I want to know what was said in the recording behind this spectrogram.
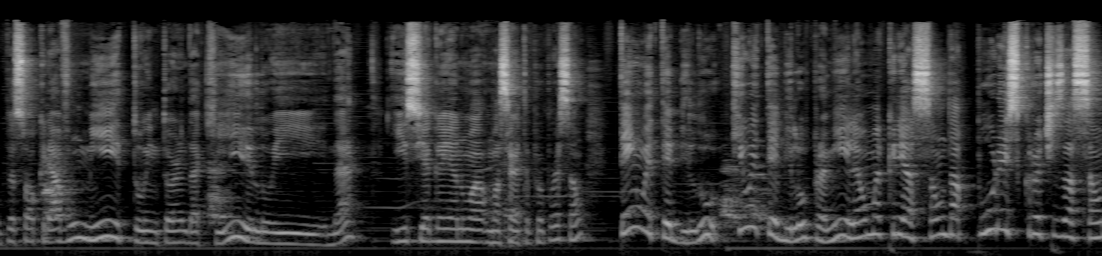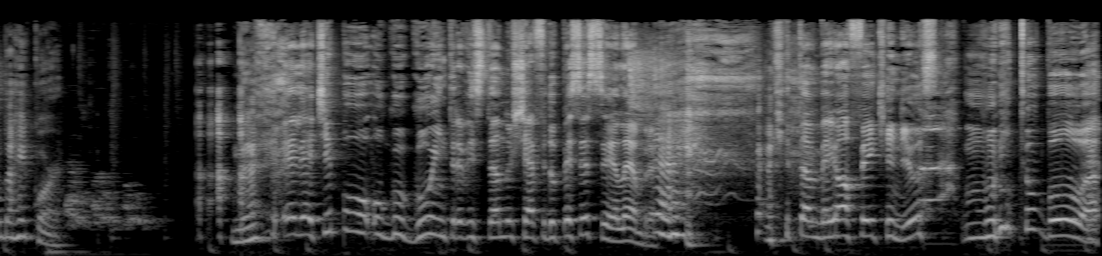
o pessoal criava um mito em torno daquilo e, né? E isso ia ganhando uma, uma certa proporção. Tem o ET Bilu, que o ET Bilu, pra mim, ele é uma criação da pura escrotização da Record. né? Ele é tipo o Gugu entrevistando o chefe do PCC, lembra? Que também é uma fake news muito boa.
